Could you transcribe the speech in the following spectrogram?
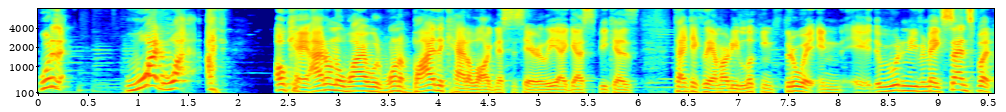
What is it? What? What? I, okay, I don't know why I would want to buy the catalog necessarily, I guess, because technically I'm already looking through it and it, it wouldn't even make sense, but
